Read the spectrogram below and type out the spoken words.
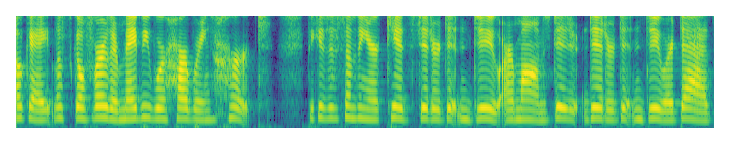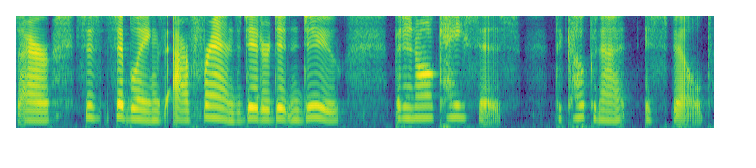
Okay, let's go further. Maybe we're harboring hurt because of something our kids did or didn't do, our moms did, did or didn't do, our dads, our siblings, our friends did or didn't do. But in all cases, the coconut is spilled,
